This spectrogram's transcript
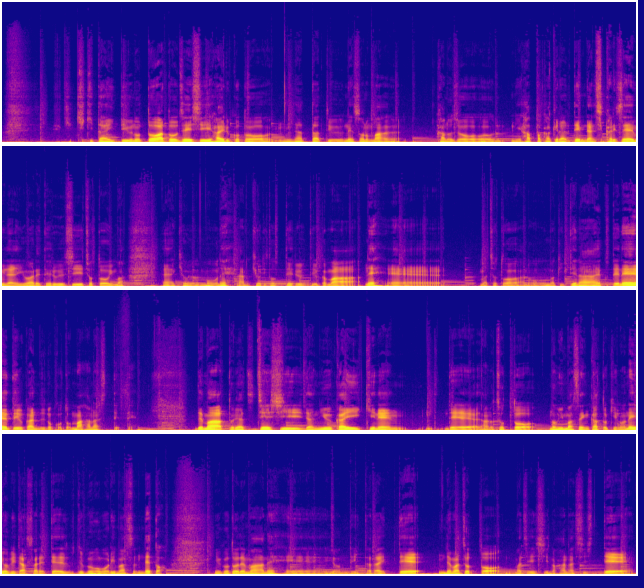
聞きたいっていうのと、あと JC 入ることになったっていうね、そのまあ、彼女に葉っぱかけられてみたいな、しっかりせえみたいな言われてるし、ちょっと今、えー、距離もね、あの距離取ってるっていうか、まあね、えー、まあ、ちょっとあのうまくいってなくてねっていう感じのことをまあ話してて。で、まあ、とりあえず JC じゃ入会記念で、あの、ちょっと飲みませんかと昨日ね、呼び出されて、自分おごりますんで、ということで、まあね、えー、呼んでいただいて、で、まあちょっと、まあ JC の話して、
